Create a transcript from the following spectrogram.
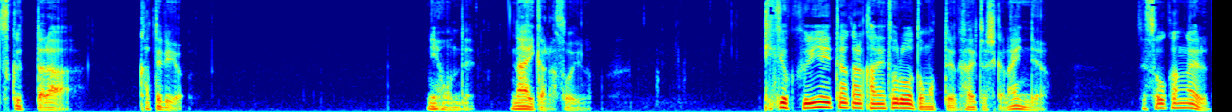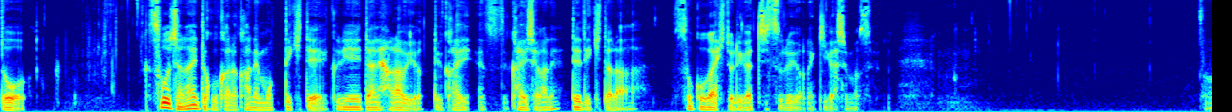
作ったら、勝てるよ。日本で。ないから、そういうの。結局、クリエイターから金取ろうと思ってるサイトしかないんだよ。でそう考えると、そうじゃないとこから金持ってきて、クリエイターに払うよっていう会会社がね、出てきたら、そこが独り勝ちするような気がしますよ。そ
